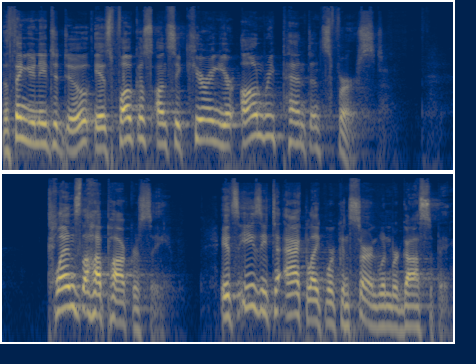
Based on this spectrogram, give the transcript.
the thing you need to do is focus on securing your own repentance first. Cleanse the hypocrisy. It's easy to act like we're concerned when we're gossiping.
